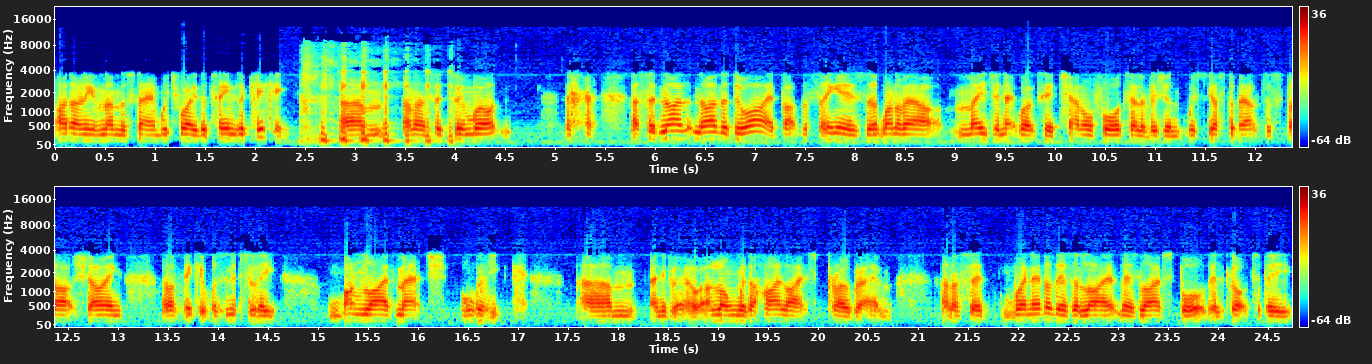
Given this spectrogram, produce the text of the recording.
"I don't even understand which way the teams are kicking." Um, and I said to him, "Well, I said, neither, neither do I. But the thing is that one of our major networks here, Channel 4 Television, was just about to start showing, and I think it was literally one live match a week, um, and if, along with a highlights program. And I said, whenever there's a live, there's live sport, there's got to be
